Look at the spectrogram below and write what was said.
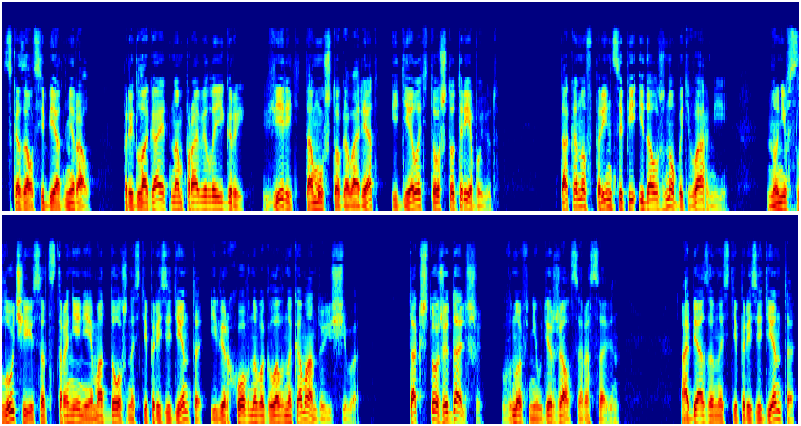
сказал себе адмирал, предлагает нам правила игры: верить тому, что говорят, и делать то, что требуют. Так оно в принципе и должно быть в армии, но не в случае с отстранением от должности президента и верховного главнокомандующего. Так что же дальше? Вновь не удержался Росавин. Обязанности президента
